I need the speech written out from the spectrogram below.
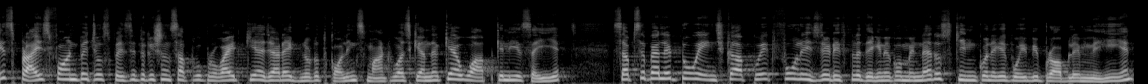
इस प्राइस पॉइंट पे जो स्पेसिफिकेशन आपको प्रोवाइड किया जा रहा है ब्लूटूथ कॉलिंग स्मार्ट वॉच के अंदर क्या वो आपके लिए सही है? सबसे पहले टू इंच का आपको एक फुल एचडी डिस्प्ले देखने को मिल रहा है तो स्किन को लेकर कोई भी प्रॉब्लम नहीं है।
